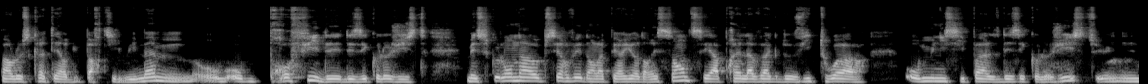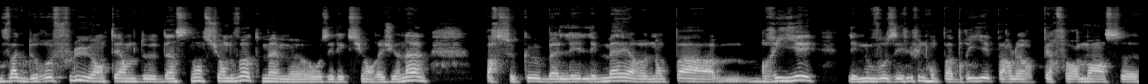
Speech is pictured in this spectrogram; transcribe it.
par le secrétaire du parti lui-même au, profit des, des, écologistes. Mais ce que l'on a observé dans la période récente, c'est après la vague de victoire au municipal des écologistes, une vague de reflux en termes d'intention de, vote, même euh, aux élections régionales, parce que ben, les, maires n'ont pas brillé, les nouveaux élus n'ont pas brillé par leur performance euh,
